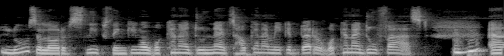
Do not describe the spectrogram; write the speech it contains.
lose a lot of sleep thinking oh what can i do next? How can i make it better? What can i do fast? Mm-hmm. and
